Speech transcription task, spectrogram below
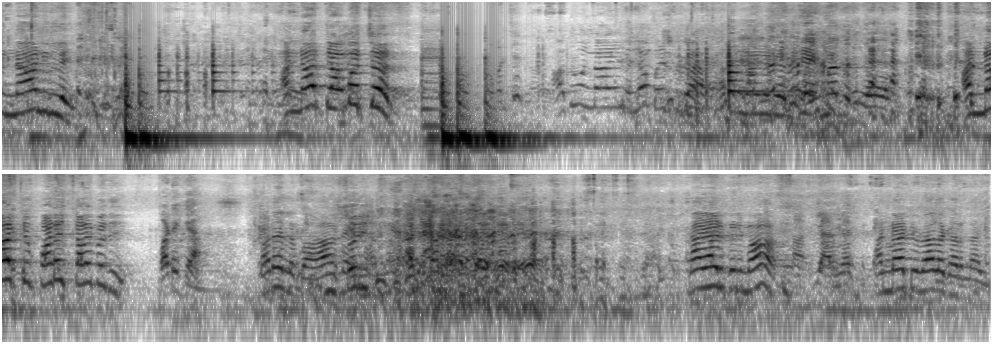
அது நான் இல்லை. அந்நாட்டு அமைச்சர்? அந்நாட்டு படை தளபதி. நான் யாரு தெரியுமா? அந்நாட்டு வேலைக்காரன் நாய்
